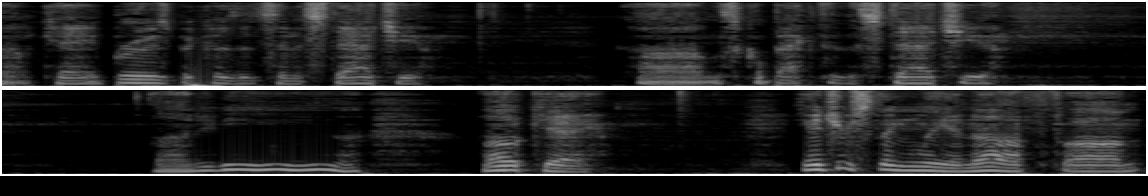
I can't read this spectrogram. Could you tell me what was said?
Okay, bruise because it's in a statue. Um, let's go back to the statue. Okay. Interestingly enough, um,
